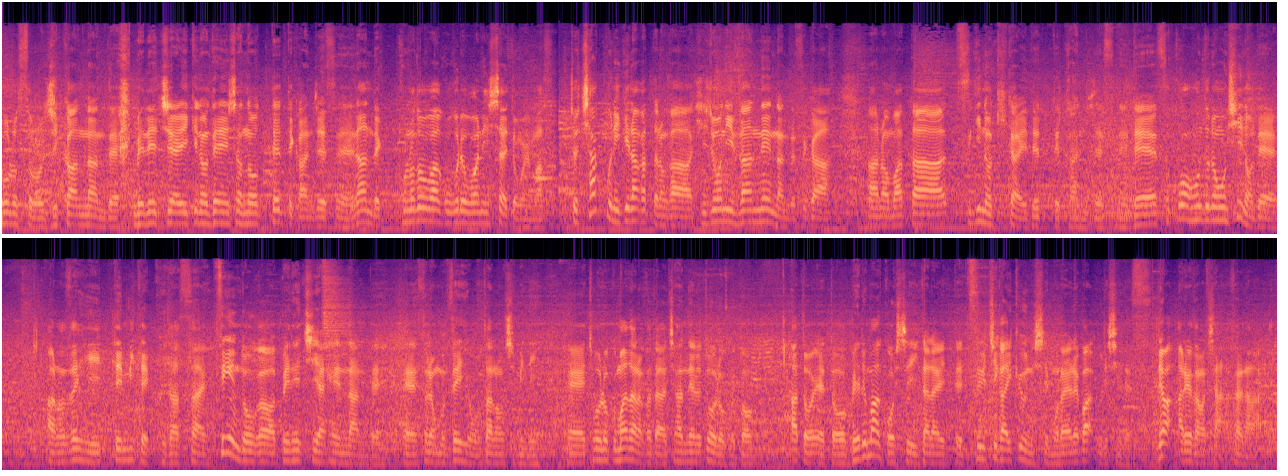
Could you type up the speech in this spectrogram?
そろそろ時間なんで ベネチア行きの電車乗ってって感じですね。なんでこの動画はここで終わりにしたいと思います。ちょチャックに行けなかったのが非常に残念なんですがあのまた次の機会でって感じですね。でそこは本当に美味しいのであのぜひ行ってみてください。次の動画はベネチア編なんで、えーそれもぜひお楽しみに、えー登録まだの方はチャンネル登録とあと,、えー、とベルマークを押していただいて通知が行くようにしてもらえれば嬉しいです。ではありがとうございました。さよなら。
